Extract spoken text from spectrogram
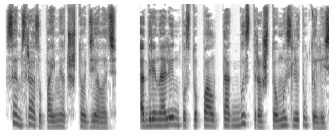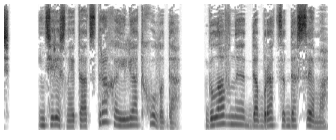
Сэм сразу поймет, что делать. Адреналин поступал так быстро, что мысли путались. Интересно, это от страха или от холода? Главное — добраться до Сэма,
